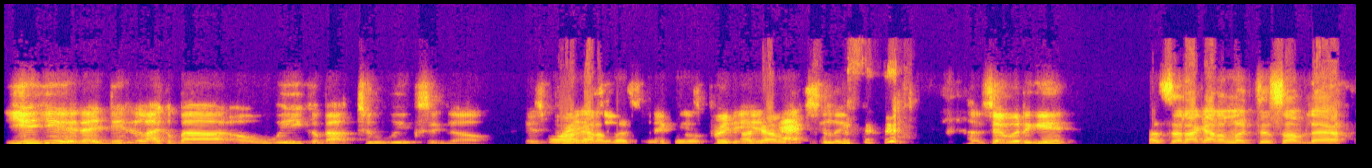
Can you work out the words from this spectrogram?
Yeah, yeah, they did it like about a week, about two weeks ago. It's Well, I pretty. gotta look like, it's it. pretty. I It's gotta- actually. Say what again? I said I gotta look this up now.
